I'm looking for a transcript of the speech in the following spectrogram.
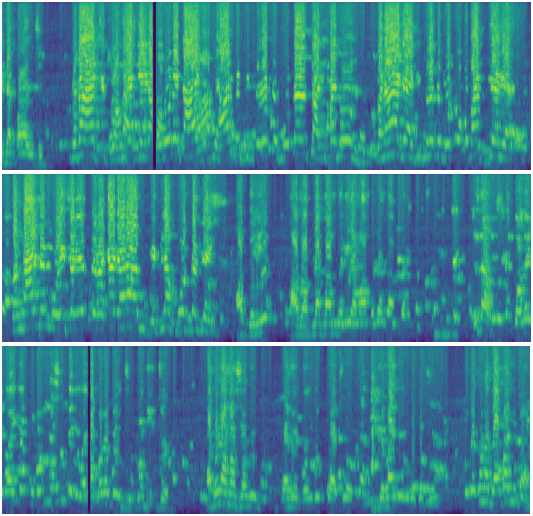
এটা করা উচিত না। दादा आज कांग्रेस नेता उन्होंने कहा है कि बिहार में जिस तरह से वोटर तालिका जो बनाया गया है, जिस तरह से वोटरों को बात किया गया है, बंगाल में भी वही षडयंत्र रखा जा रहा है हम उसके खिलाफ वोट तक जाएंगे आप करिए आप अपना काम करिए हम अपना काम करेंगे এখনো বলছি মোদির জন্য এখন আমার সাথে তাদের বন্ধুত্ব আছে যোগাযোগ রেখেছি এটা কোনো ব্যাপারই নয়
